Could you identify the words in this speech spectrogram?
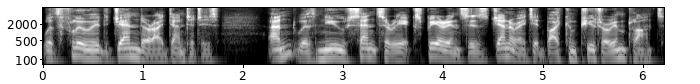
with fluid gender identities, and with new sensory experiences generated by computer implants.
